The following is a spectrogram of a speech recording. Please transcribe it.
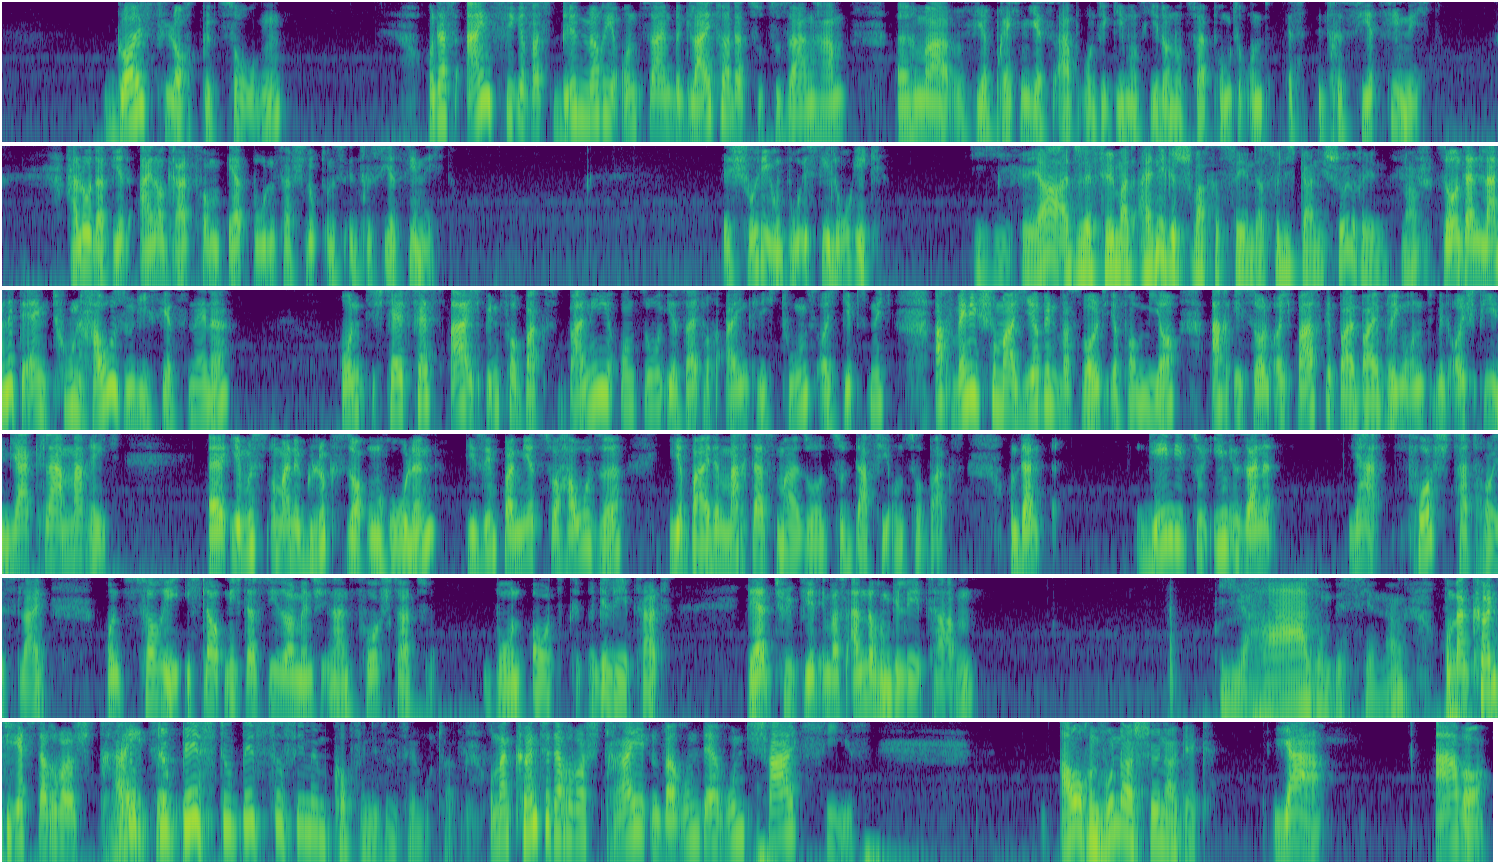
Golfloch gezogen. Und das Einzige, was Bill Murray und sein Begleiter dazu zu sagen haben, äh, hör mal, wir brechen jetzt ab und wir geben uns jeder nur zwei Punkte und es interessiert sie nicht. Hallo, da wird einer gerade vom Erdboden verschluckt und es interessiert sie nicht. Entschuldigung, wo ist die Logik? Ja, also der Film hat einige schwache Szenen, das will ich gar nicht schönreden. Ne? So, und dann landet er in Thunhausen, wie ich es jetzt nenne, und stellt fest, ah, ich bin vor Bugs Bunny und so, ihr seid doch eigentlich Toons, euch gibt's nicht. Ach, wenn ich schon mal hier bin, was wollt ihr von mir? Ach, ich soll euch Basketball beibringen und mit euch spielen. Ja, klar, mach ich. äh, ihr müsst nur meine Glückssocken holen. Die sind bei mir zu Hause. Ihr beide macht das mal so zu Duffy und zu Bugs. Und dann gehen die zu ihm in seine, ja, Vorstadthäuslein. Und sorry, ich glaube nicht, dass dieser Mensch in einem Vorstadtwohnort gelebt hat. Der Typ wird in was anderem gelebt haben. Ja, so ein bisschen, ne? Und man könnte jetzt darüber streiten. Ja, du, du, bist, du bist zu viel mit dem Kopf in diesem Film unterwegs. Und man könnte darüber streiten, warum der Hund Charles hieß. Auch ein wunderschöner Gag. Ja. Aber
